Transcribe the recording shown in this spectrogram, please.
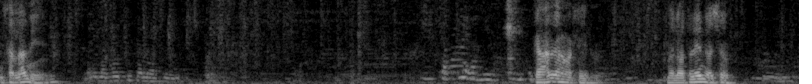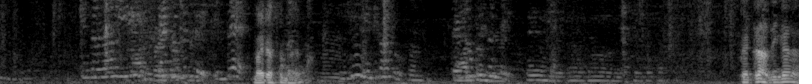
కొంచెం చల్లని గాలి రావట్లేదు మళ్ళీ వస్తుంది వర్షం బయట వస్తుందా పెట్టరా అది కదా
